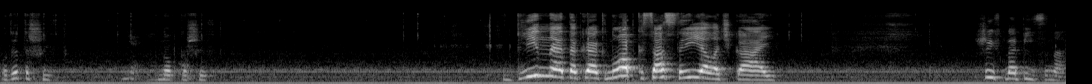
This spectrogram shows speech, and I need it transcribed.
Вот это shift. Нет, Кнопка Shift. Длинная такая кнопка со стрелочкой. Shift написано.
